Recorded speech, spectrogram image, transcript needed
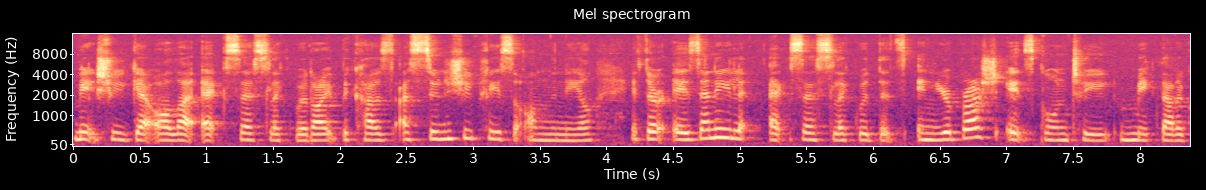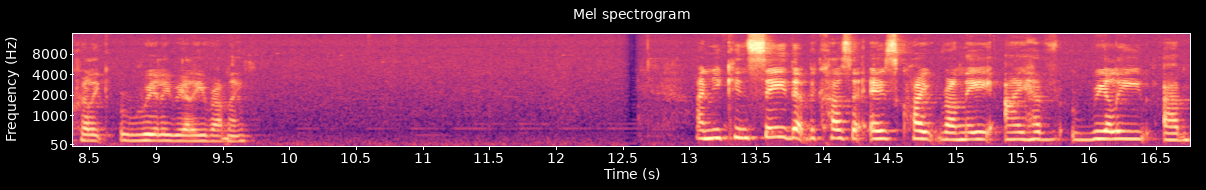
make sure you get all that excess liquid out because as soon as you place it on the nail, if there is any excess liquid that's in your brush, it's going to make that acrylic really, really runny. And you can see that because it is quite runny I have really um,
